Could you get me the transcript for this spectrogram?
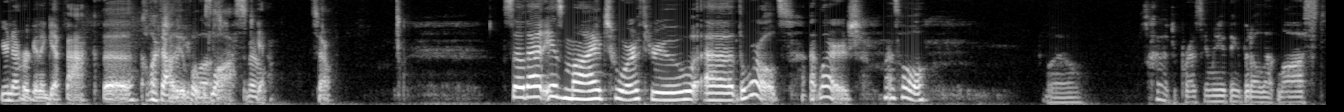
you're never going to get back the Collection value of what was lost. lost. No. Yeah. So so that is my tour through uh, the world at large as whole. Wow. It's kind of depressing when you think about all that lost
